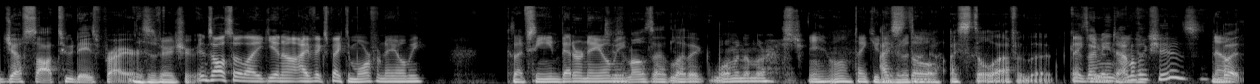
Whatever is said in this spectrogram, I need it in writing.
just saw two days prior. this is very true. It's also like you know I've expected more from Naomi because I've seen better She's Naomi. the most athletic woman in the roster. Yeah, well, thank you, I David still, Otunga. I still laugh at that because I you, mean, I don't think she is. No. but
